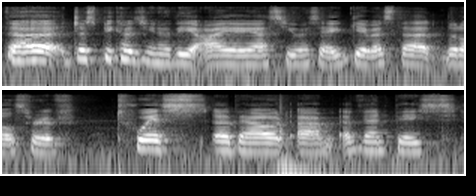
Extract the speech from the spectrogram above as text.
The, just because you know the IAS USA gave us that little sort of twist about um, event-based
